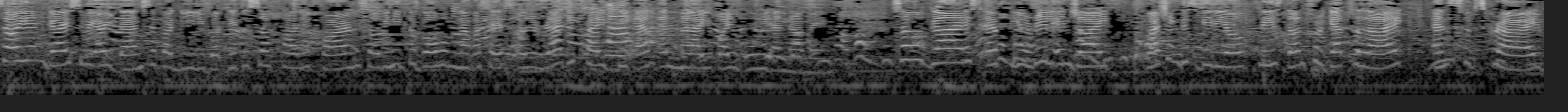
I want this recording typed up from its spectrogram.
So, ayun guys, we are done sa paglilibot dito sa Holly Farm. So, we need to go home na kasi it's already 5 p.m. and malayo pa yung uwian namin. So, guys, if you really enjoyed watching this video, please don't forget to like and subscribe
